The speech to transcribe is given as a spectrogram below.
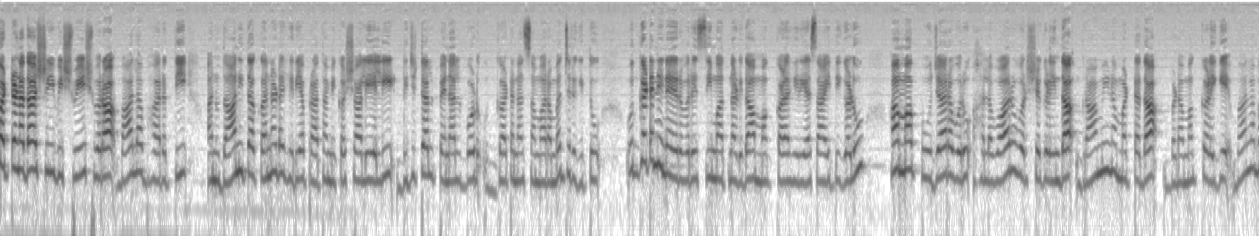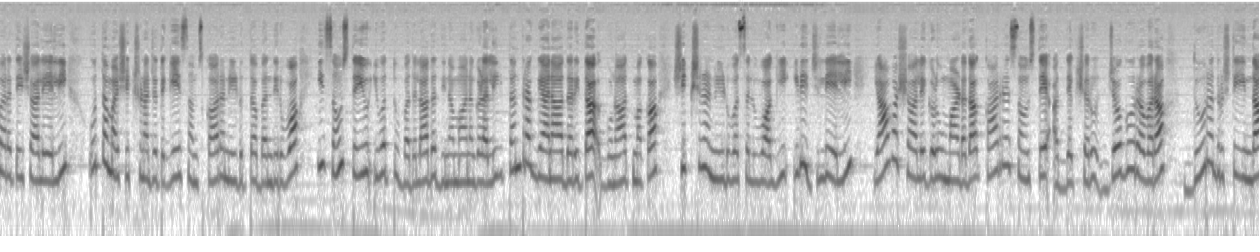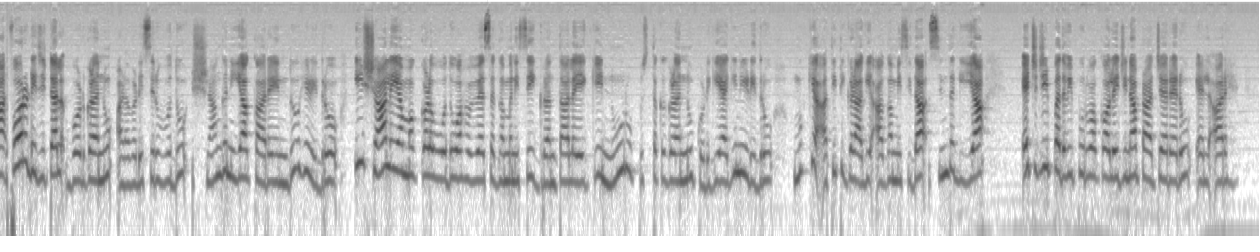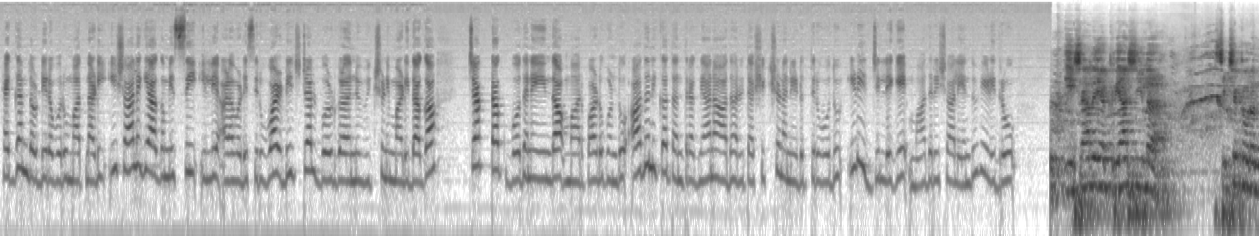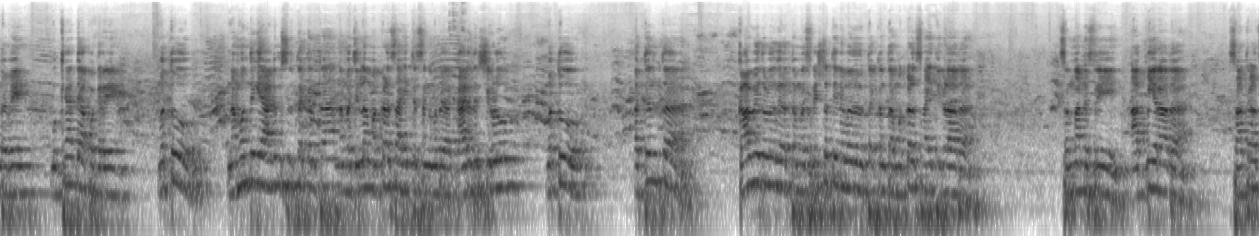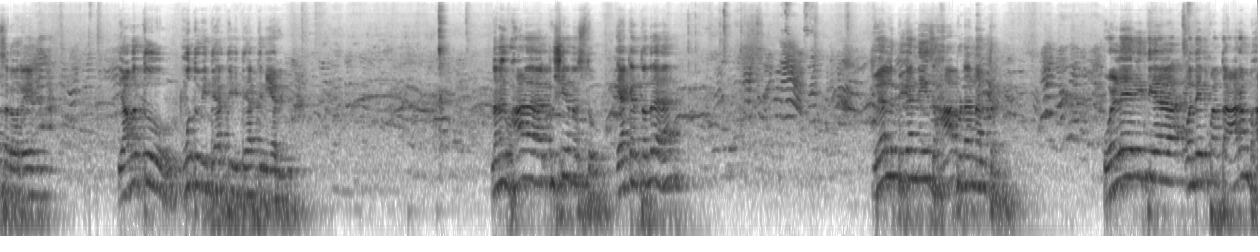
ಪಟ್ಟಣದ ಶ್ರೀ ವಿಶ್ವೇಶ್ವರ ಬಾಲಭಾರತಿ ಅನುದಾನಿತ ಕನ್ನಡ ಹಿರಿಯ ಪ್ರಾಥಮಿಕ ಶಾಲೆಯಲ್ಲಿ ಡಿಜಿಟಲ್ ಪೆನಲ್ ಬೋರ್ಡ್ ಉದ್ಘಾಟನಾ ಸಮಾರಂಭ ಜರುಗಿತು. ಉದ್ಘಾಟನೆ ನೆರವೇರಿಸಿ ಮಾತನಾಡಿದ ಮಕ್ಕಳ ಹಿರಿಯ ಸಾಹಿತಿಗಳು ಹಮ್ಮ ಪೂಜಾರ್ ಅವರು ಹಲವಾರು ವರ್ಷಗಳಿಂದ ಗ್ರಾಮೀಣ ಮಟ್ಟದ ಬಡ ಮಕ್ಕಳಿಗೆ ಬಾಲಭಾರತಿ ಶಾಲೆಯಲ್ಲಿ ಉತ್ತಮ ಶಿಕ್ಷಣ ಜೊತೆಗೆ ಸಂಸ್ಕಾರ ನೀಡುತ್ತಾ ಬಂದಿರುವ ಈ ಸಂಸ್ಥೆಯು ಇವತ್ತು ಬದಲಾದ ದಿನಮಾನಗಳಲ್ಲಿ ತಂತ್ರಜ್ಞಾನಾಧಾರಿತ, ಗುಣಾತ್ಮಕ ಶಿಕ್ಷಣ ನೀಡುವ ಸಲುವಾಗಿ ಇಡೀ ಜಿಲ್ಲೆಯಲ್ಲಿ ಯಾವ ಶಾಲೆಗಳು ಮಾಡದ ಕಾರ್ಯಸಂಸ್ಥೆ ಅಧ್ಯಕ್ಷರು ಜೋಗೂರವರ ದೂರದೃಷ್ಟಿಯಿಂದ ಫೋರ್ ಡಿಜಿಟಲ್ ಬೋರ್ಡ್ಗಳನ್ನು ಅಳವಡಿಸಿರುವುದು ಶ್ಲಾಘನೀಯ ಕಾರ್ಯ ಎಂದು ಹೇಳಿದರು. ಈ ಶಾಲೆಯ ಮಕ್ಕಳು ಓದುವ ಹವ್ಯಾಸ ಗಮನಿಸಿ ಗ್ರಂಥಾಲಯಕ್ಕೆ ನೂರು ಪುಸ್ತಕಗಳನ್ನು ಕೊಡುಗೆಯಾಗಿ ನೀಡಿದರು. ಮುಖ್ಯ ಅತಿಥಿಗಳಾಗಿ ಆಗಮಿಸಿದ ಸಿಂದಗಿಯ ಎಚ್ಜಿ ಪದವಿ ಪೂರ್ವ ಕಾಲೇಜಿನ ಪ್ರಾಚಾರ್ಯರು ಎಲ್ಆರ್ ಹೆಗ್ಗಂದೊಡ್ಡಿರವರು ಮಾತನಾಡಿ, ಈ ಶಾಲೆಗೆ ಆಗಮಿಸಿ ಇಲ್ಲಿ ಅಳವಡಿಸಿರುವ ಡಿಜಿಟಲ್ ಬೋರ್ಡ್ಗಳನ್ನು ವೀಕ್ಷಣೆ ಮಾಡಿದಾಗ ಚಕ್ ಟಕ್ ಬೋಧನೆಯಿಂದ ಮಾರ್ಪಾಡುಗೊಂಡು ಆಧುನಿಕ ತಂತ್ರಜ್ಞಾನ ಆಧಾರಿತ ಶಿಕ್ಷಣ ನೀಡುತ್ತಿರುವುದು ಇಡೀ ಜಿಲ್ಲೆಗೆ ಮಾದರಿ ಶಾಲೆ ಎಂದು ಹೇಳಿದರು. ಈ ಶಾಲೆಯ ಕ್ರಿಯಾಶೀಲ ಶಿಕ್ಷಕ ವೃಂದವೇ, ಮುಖ್ಯಾಧ್ಯಾಪಕರೇ ಮತ್ತು ನಮ್ಮೊಂದಿಗೆ ಆಗಮಿಸಿರ್ತಕ್ಕಂಥ ನಮ್ಮ ಜಿಲ್ಲಾ ಮಕ್ಕಳ ಸಾಹಿತ್ಯ ಸಂಗಮದ ಕಾರ್ಯದರ್ಶಿಗಳು ಮತ್ತು ಅತ್ಯಂತ ಕಾವ್ಯದೊಳಗೆ ತಮ್ಮ ಶ್ರೇಷ್ಠತೆಯನ್ನು ಬರೆದಿರ್ತಕ್ಕಂಥ ಮಕ್ಕಳ ಸಾಹಿತಿಗಳಾದ ಸನ್ಮಾನ್ಯ ಶ್ರೀ ಆತ್ಮೀಯರಾದ ಸಾತಾಳ್ ಸರ್ ಅವರೇ, ಯಾವತ್ತೂ ಮುದ್ದು ವಿದ್ಯಾರ್ಥಿ ವಿದ್ಯಾರ್ಥಿನಿಯರೇ. ನನಗೆ ಬಹಳ ಖುಷಿ ಅನ್ನಿಸ್ತು. ಯಾಕೆಂತಂದ್ರೆ well begun is half done ಅಂತ. ಒಳ್ಳೆಯ ರೀತಿಯ ಒಂದೇನಪ್ಪ ಅಂತ ಆರಂಭ,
